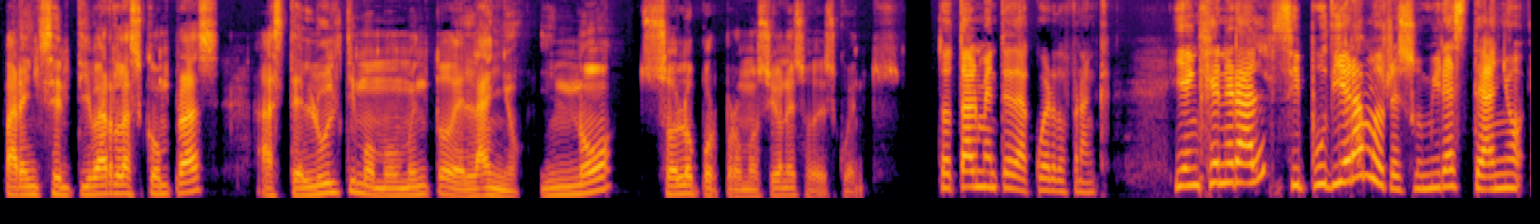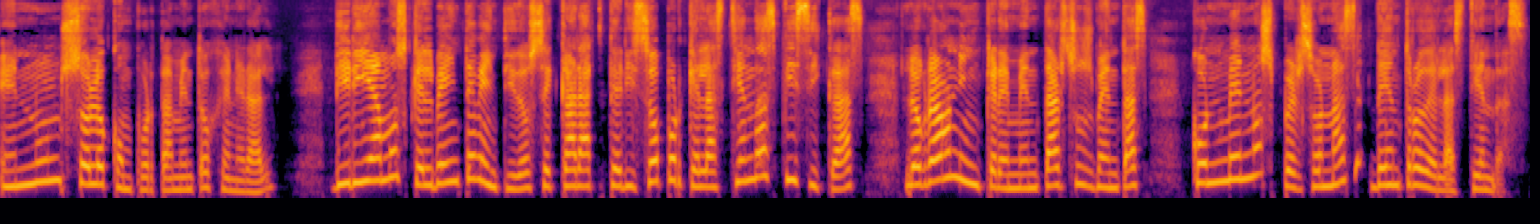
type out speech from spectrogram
para incentivar las compras hasta el último momento del año y no solo por promociones o descuentos. Totalmente de acuerdo, Frank. Y en general, si pudiéramos resumir este año en un solo comportamiento general, diríamos que el 2022 se caracterizó porque las tiendas físicas lograron incrementar sus ventas con menos personas dentro de las tiendas.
